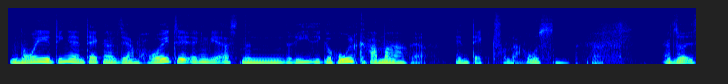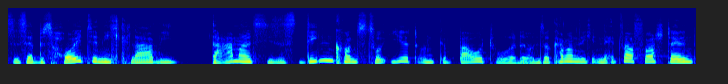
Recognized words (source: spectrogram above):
neue Dinge entdecken. Also sie haben heute irgendwie erst eine riesige Hohlkammer entdeckt von außen. Also es ist ja bis heute nicht klar, wie damals dieses Ding konstruiert und gebaut wurde. Und so kann man sich in etwa vorstellen,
